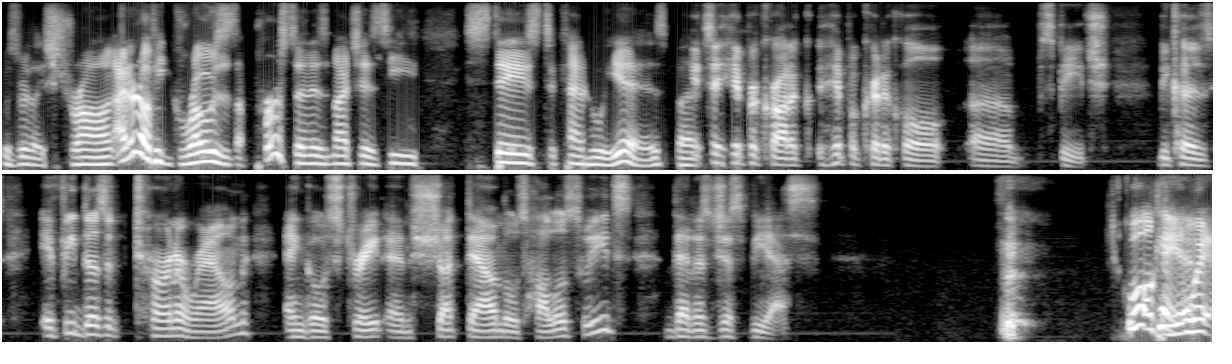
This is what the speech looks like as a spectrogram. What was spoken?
was really strong. I don't know if he grows as a person as much as he stays to kind of who he is but It's a hypocritical hypocritical uh, speech because if he doesn't turn around and go straight and shut down those holosuites, then it's just BS. Well okay Yeah. wait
